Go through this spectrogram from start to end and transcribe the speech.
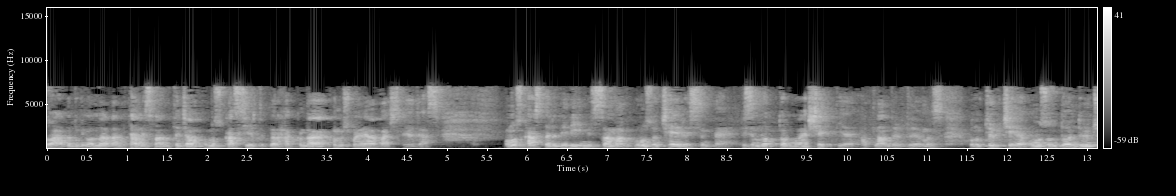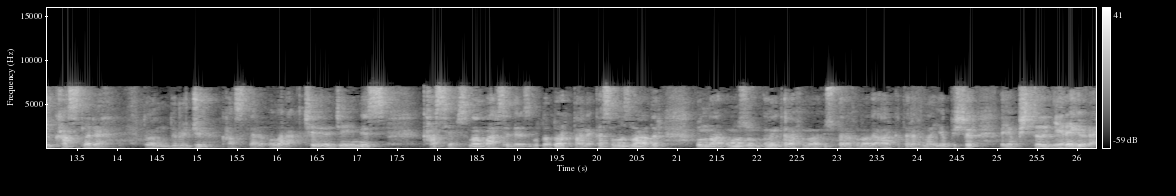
vardı. Bugün onlardan bir tanesini anlatacağım. Omuz kas yırtıkları hakkında konuşmaya başlayacağız. Omuz kasları dediğimiz zaman omuzun çevresinde bizim doktor manşet diye adlandırdığımız bunu Türkçe'ye omuzun döndürücü kasları, döndürücü kasları olarak çevireceğimiz kas yapısından bahsederiz. Burada dört tane kasımız vardır. Bunlar omuzun ön tarafına, üst tarafına ve arka tarafına yapışır ve yapıştığı yere göre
